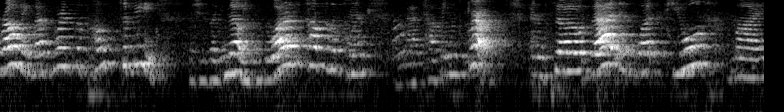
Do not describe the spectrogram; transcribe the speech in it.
growing. That's where it's supposed to be. But she's like, no, you put the water at the top of the plant, and that's how things grow. And so that is what fueled my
